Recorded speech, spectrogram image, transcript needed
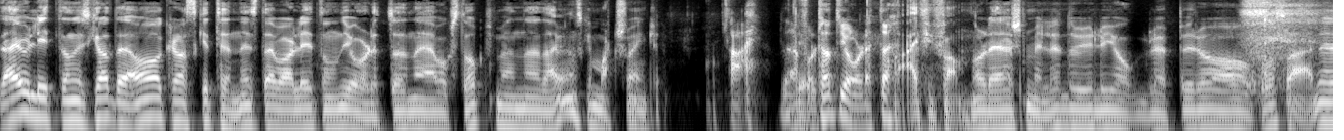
det er jo litt sånn, husker at det, å, klaske tennis, det var litt sånn jålete når jeg vokste opp, men eh, det er jo ganske macho egentlig. Nei, det er fortsatt jålete. Nei, fy faen, når det smeller, du joggløper og på, så er det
